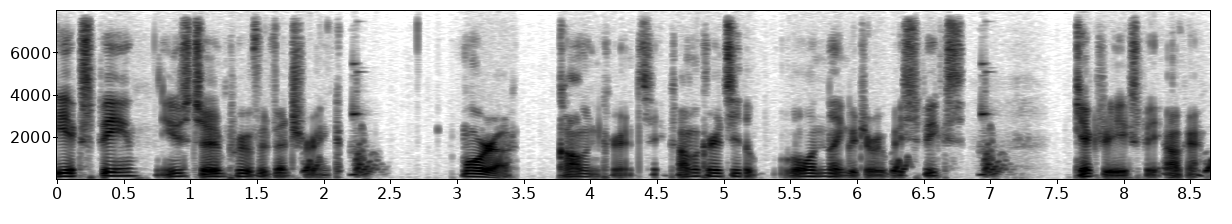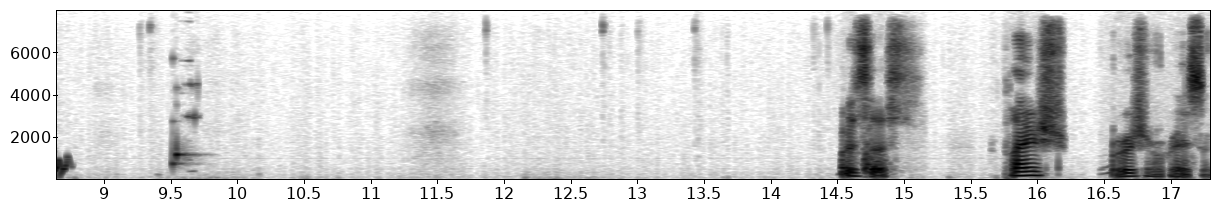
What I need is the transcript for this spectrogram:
EXP used to improve adventure rank. Mora uh, common currency. Common currency, the one language everybody speaks. Character EXP. Okay. What is this? Replenish original resin.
